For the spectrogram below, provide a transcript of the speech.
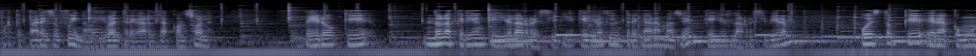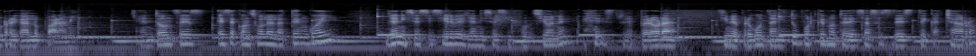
porque para eso fui, no, iba a entregarles la consola, pero que no la querían que yo la recibiera, que Dios la entregara más bien, que ellos la recibieran, puesto que era como un regalo para mí. Entonces, esa consola la tengo ahí. Ya ni sé si sirve, ya ni sé si funcione. Este, pero ahora, si me preguntan, ¿y tú por qué no te deshaces de este cacharro?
